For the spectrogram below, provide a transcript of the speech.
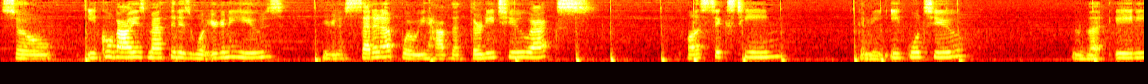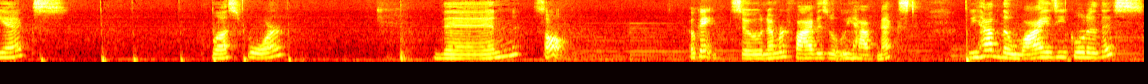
So equal values method is what you're going to use. You're going to set it up where we have the 32x plus 16 going to be equal to the 80x plus 4. Then solve. Okay, so number 5 is what we have next. We have the y is equal to this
